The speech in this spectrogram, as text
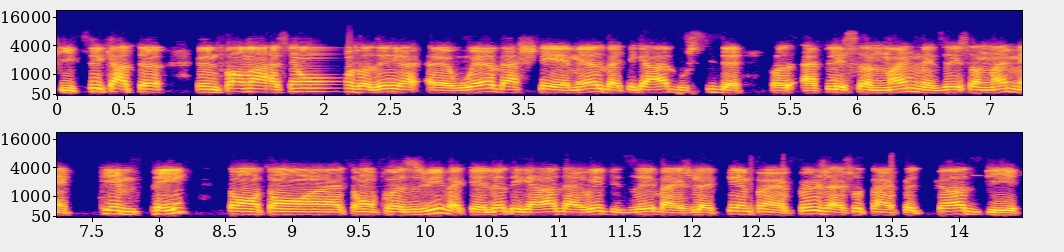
tu sais, quand tu as une formation, je veux dire, euh, web, HTML, ben, tu es capable aussi de appeler ça de même, mais dire ça de même, mais pimper ton, ton, euh, ton produit. Fait que là, tu es capable d'arriver et de dire ben, je le pimpe un peu, j'ajoute un peu de code, puis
